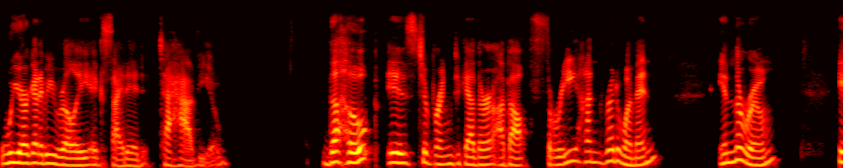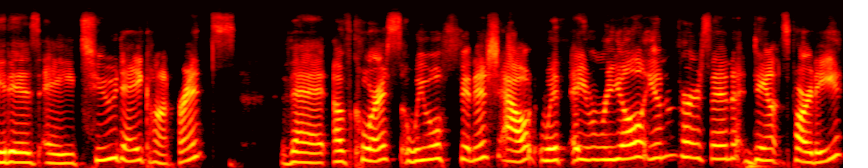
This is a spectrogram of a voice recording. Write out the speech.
we are going to be really excited to have you. The hope is to bring together about 300 women in the room. It is a two day conference that, of course, we will finish out with a real in person dance party.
